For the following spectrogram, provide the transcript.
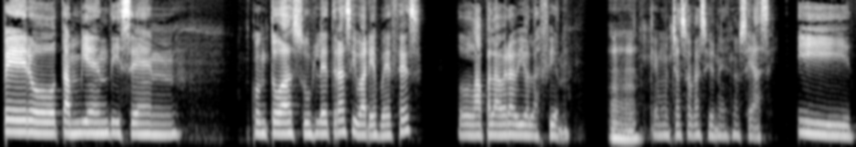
pero también dicen con todas sus letras y varias veces la palabra violación, que en muchas ocasiones no se hace. Y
